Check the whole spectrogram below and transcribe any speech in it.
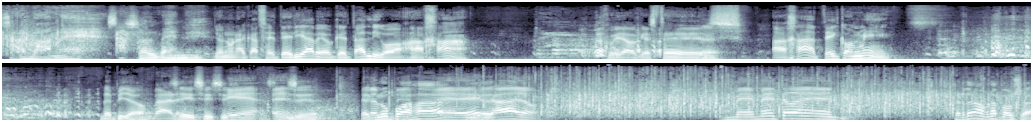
Sálvame, Sálvame. Yo en una cafetería veo qué tal, digo, ajá. Cuidado, que este es. Ajá, take on me. Le he pillado. Vale. Sí, sí, sí. Eh, sí, eh. sí. El grupo Ajá. Eh, y el- claro. Me meto en. Perdona, una pausa.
